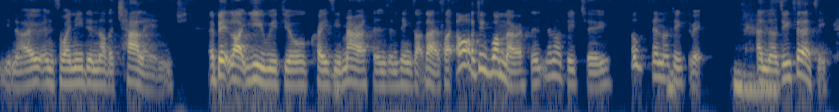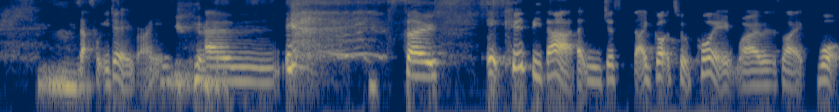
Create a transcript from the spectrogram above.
you know and so i need another challenge. A bit like you with your crazy marathons and things like that. It's like oh i'll do one marathon then i'll do two. Oh then i'll do three. And then i'll do 30 that's what you do right? Um, so it could be that that you just i got to a point where i was like what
